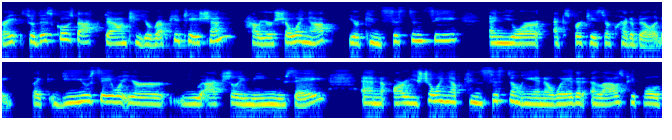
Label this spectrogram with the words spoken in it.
right? So this goes back down to your reputation, how you're showing up, your consistency, and your expertise or credibility. Like, do you say what you're you actually mean you say? And are you showing up consistently in a way that allows people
